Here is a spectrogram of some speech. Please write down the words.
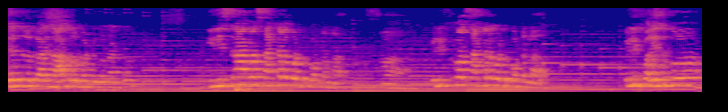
చేతులు కాని ఆకులు పట్టుకున్నట్టు. ఈ నిస్నాప సంకలు కొట్టుకుంటున్నారు. ఫిలిప్ వాళ్ళు సంకలు కొట్టుకుంటున్నారు. ఫిలిప్ వాళ్ళు ఎందుకు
